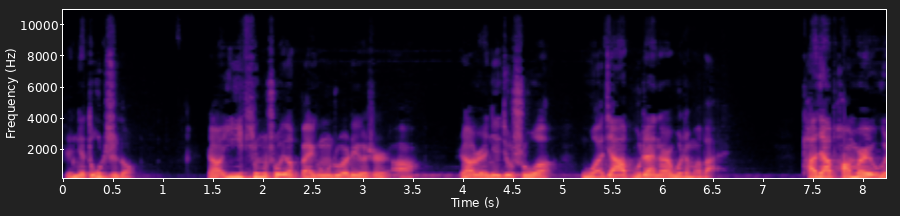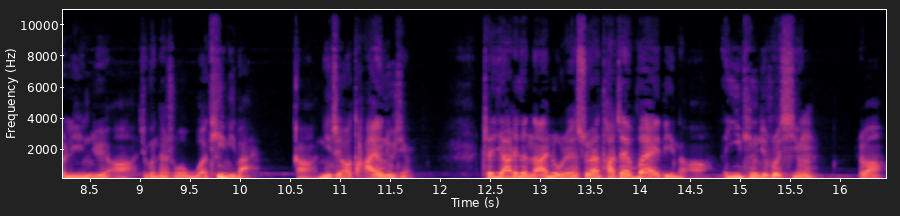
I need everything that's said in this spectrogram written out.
人家都知道。然后一听说要摆供桌这个事儿啊，然后人家就说我家不在那儿，我怎么摆？他家旁边有个邻居啊，就跟他说：“我替你摆啊，你只要答应就行。”这家这个男主人虽然他在外地呢啊，他一听就说行，是吧？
